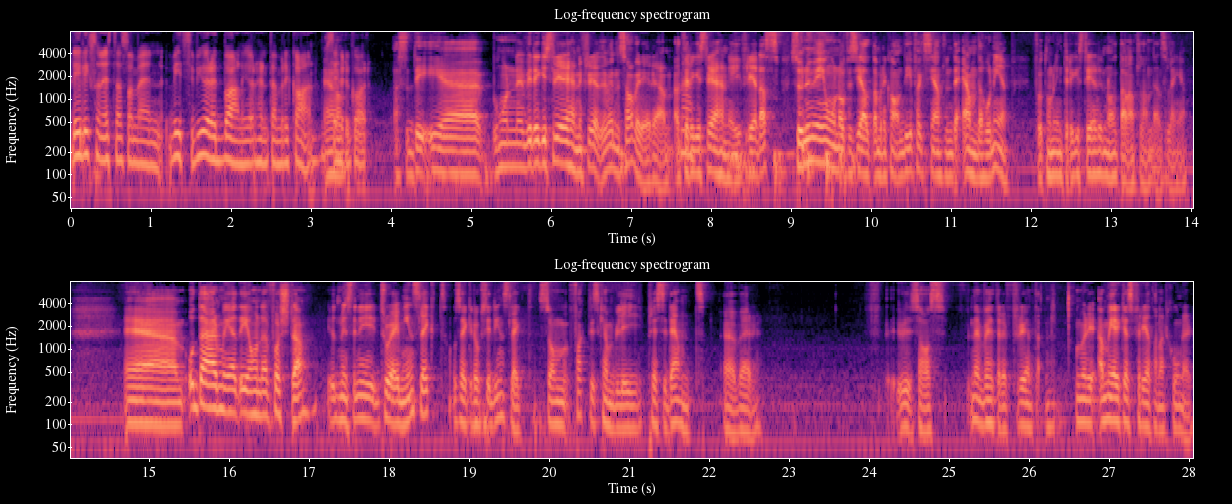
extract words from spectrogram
Det är liksom nästan som en vits. Vi gör ett barn och gör henne till amerikan. Se ja. hur det går. Alltså det är, hon, vi registrerar henne i fredags, jag vet inte, sa vi det redan? Att Nej. vi registrerar henne i fredags. Så nu är hon officiellt amerikan. Det är faktiskt egentligen det enda hon är. För att hon är inte registrerad i något annat land än så länge. Eh, och därmed är hon den första, åtminstone tror jag i min släkt och säkert också i din släkt, som faktiskt kan bli president över USAs, nej vad heter det, Förenta, Amerikas Förenta Nationer.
